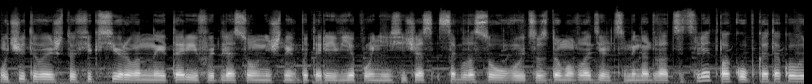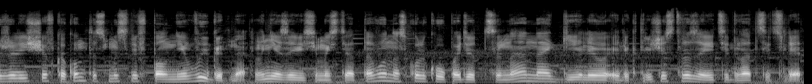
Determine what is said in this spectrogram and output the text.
Учитывая, что фиксированные тарифы для солнечных батарей в Японии сейчас согласовываются с домовладельцами на 20 лет, покупка такого жилища в каком-то смысле вполне выгодна, вне зависимости от того, насколько упадет цена на гелиоэлектричество за эти 20 лет.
